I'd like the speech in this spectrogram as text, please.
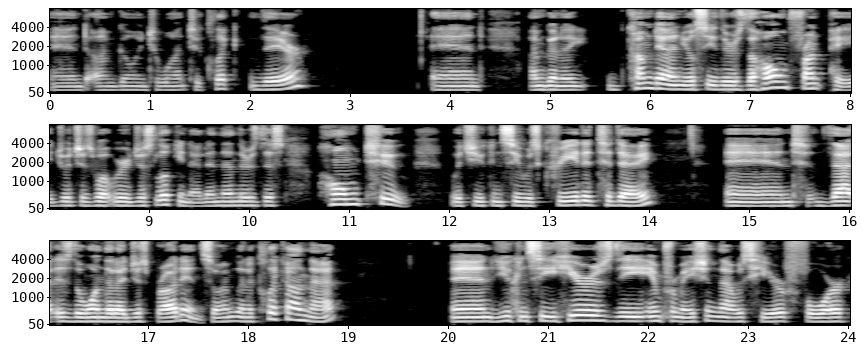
And I'm going to want to click there. And I'm going to come down you'll see there's the home front page which is what we were just looking at. And then there's this home 2 which you can see was created today and that is the one that I just brought in. So I'm going to click on that and you can see here's the information that was here for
